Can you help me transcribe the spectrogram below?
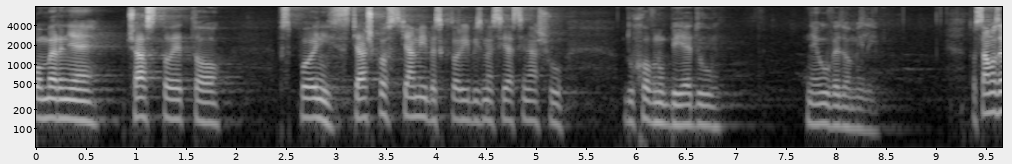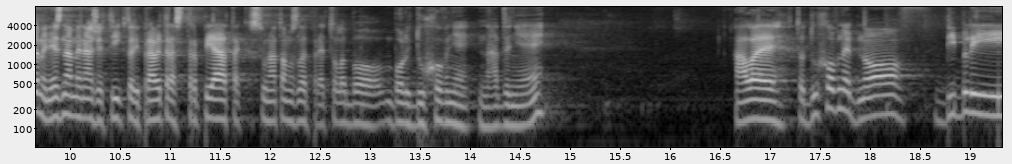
pomerne často je to v spojení s ťažkosťami, bez ktorých by sme si asi našu duchovnú biedu neuvedomili. To samozrejme neznamená, že tí, ktorí práve teraz trpia, tak sú na tom zle preto, lebo boli duchovne na dne. Ale to duchovné dno v Biblii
